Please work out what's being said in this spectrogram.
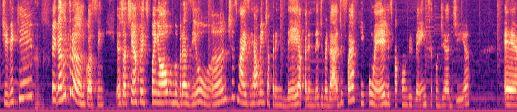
tive que pegar no tranco, assim. Eu já tinha feito espanhol no Brasil antes, mas realmente aprender, aprender de verdade, foi aqui com eles, com a convivência, com o dia a dia. É,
